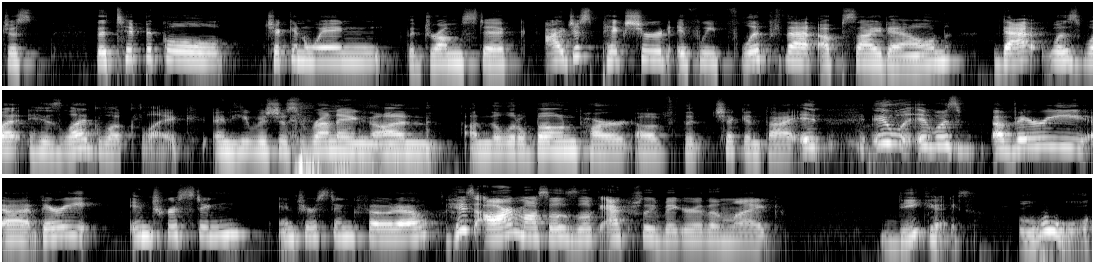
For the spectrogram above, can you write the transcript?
just the typical chicken wing, the drumstick. I just pictured if we flipped that upside down, that was what his leg looked like, and he was just running on on the little bone part of the chicken thigh. It it it was a very uh, very interesting interesting photo. His arm muscles look actually bigger than like DK's. Ooh.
